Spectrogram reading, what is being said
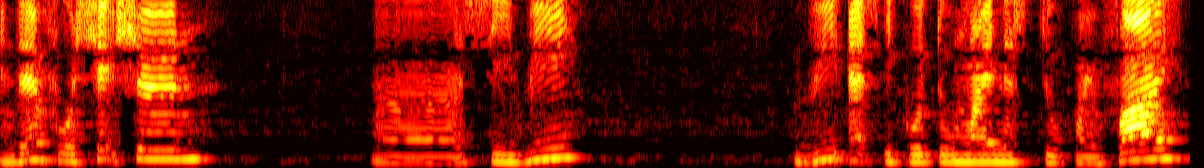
and then for section uh, CB Vx equal to minus 2.5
